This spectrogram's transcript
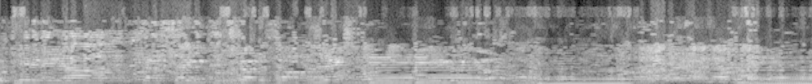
Okay, uh, Saeed to start us off on the next one. Here we go.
